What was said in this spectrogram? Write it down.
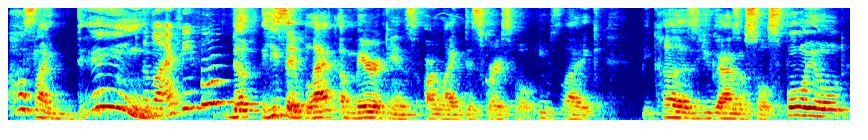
I was like, dang. The black people? The, he said black Americans are like disgraceful. He was like, because you guys are so spoiled,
